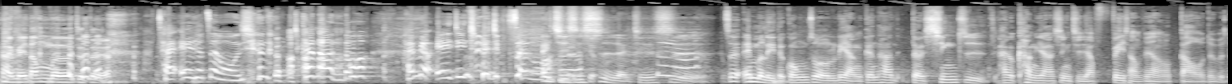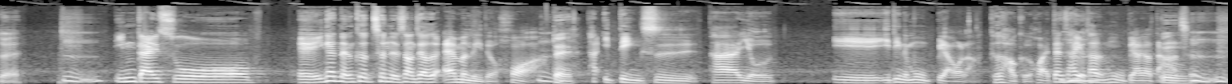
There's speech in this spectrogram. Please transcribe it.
还没当 M 就对了，才 A 就阵亡。我现在看到很多还没有 A 进去就阵亡。哎、欸，其实是哎、欸，其实是、啊、这 Emily 的工作量跟她的心智还有抗压性，其实要非常非常的高，对不对？嗯，应该说，哎、欸，应该能够称得上叫做 Emily 的话，嗯、对，她一定是她有一一定的目标啦，可好可坏，但是她有她的目标要达成。嗯嗯，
